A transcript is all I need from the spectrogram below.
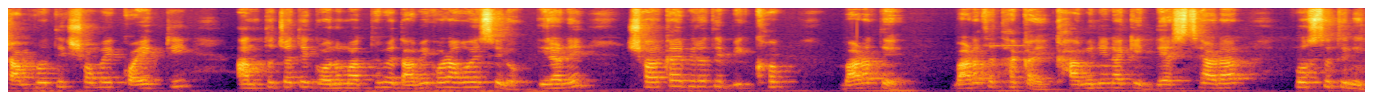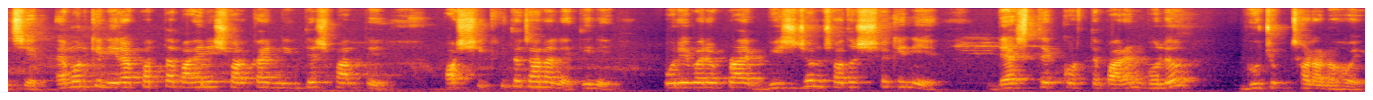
সাম্প্রতিক সময়ে কয়েকটি আন্তর্জাতিক গণমাধ্যমে দাবি করা হয়েছিল, ইরানে সরকার বিরোধী বিক্ষোভ বাড়াতে বাড়াতে থাকায় খামিনি নাকি দেশ ছাড়ার প্রস্তুতি নিচ্ছেন। এমনকি নিরাপত্তা বাহিনী সরকার নির্দেশ মানতে অস্বীকৃত জানালে তিনি পরিবারের প্রায় বিশ জন সদস্যকে নিয়ে দেশ ত্যাগ করতে পারেন বলেও গুজব ছড়ানো হয়।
